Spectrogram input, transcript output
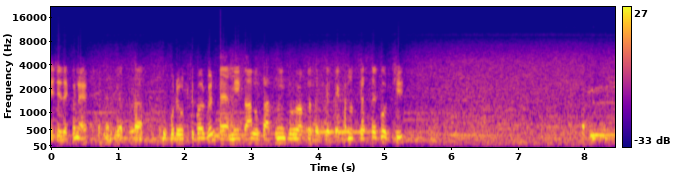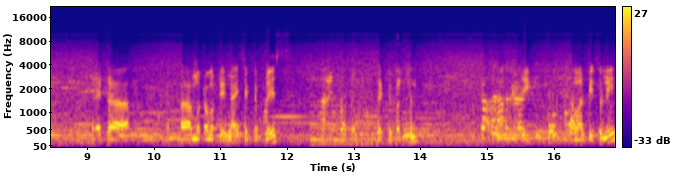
এই যে দেখুন আপনারা উপরে উঠতে পারবেন। আমি প্রাথমিকভাবে আপনাদেরকে দেখানোর চেষ্টা করছি। এটা মোটামুটি নাইস একটা প্লেস দেখতে পাচ্ছেন। ঠিক, আমার পিছনেই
